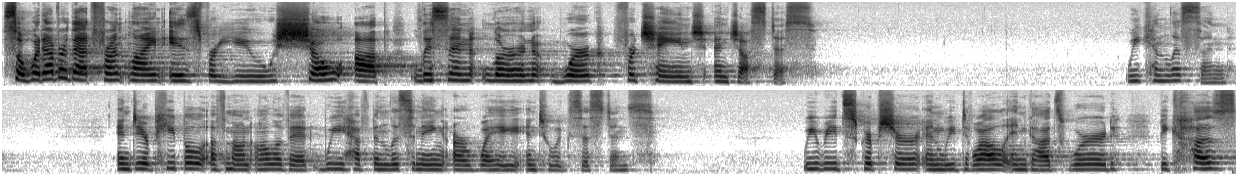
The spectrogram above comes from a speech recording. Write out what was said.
So, whatever that front line is for you, show up, listen, learn, work for change and justice. We can listen. And, dear people of Mount Olivet, we have been listening our way into existence. We read scripture and we dwell in God's word because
